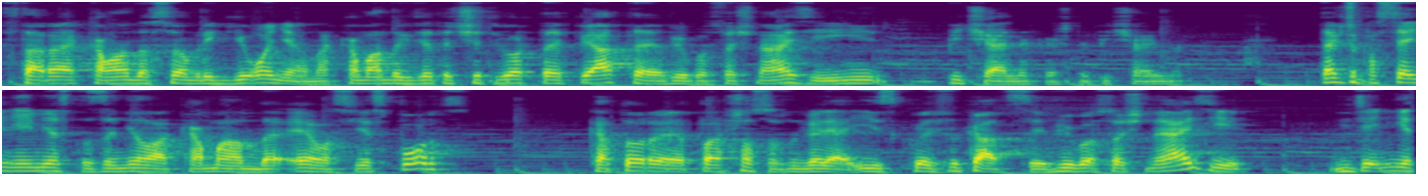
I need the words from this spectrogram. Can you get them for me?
вторая команда в своем регионе, она команда где-то четвертая, пятая в Юго-Восточной Азии, и печально, конечно, печально. Также последнее место заняла команда EOS eSports, которая прошла, собственно говоря, из квалификации в Юго-Восточной Азии, где не,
